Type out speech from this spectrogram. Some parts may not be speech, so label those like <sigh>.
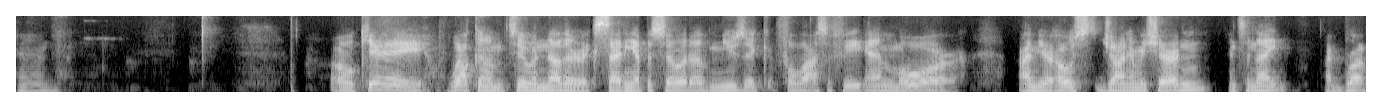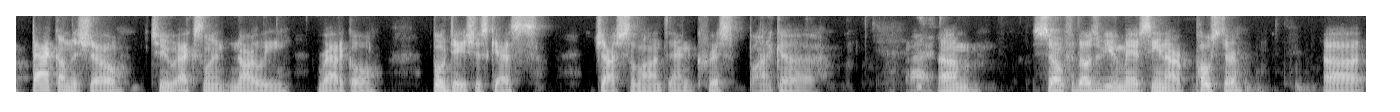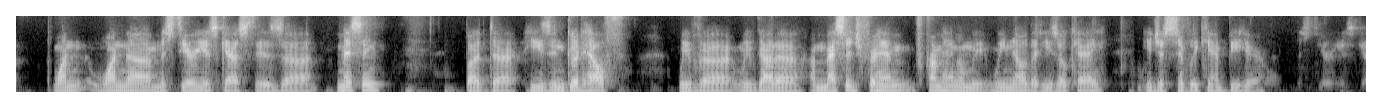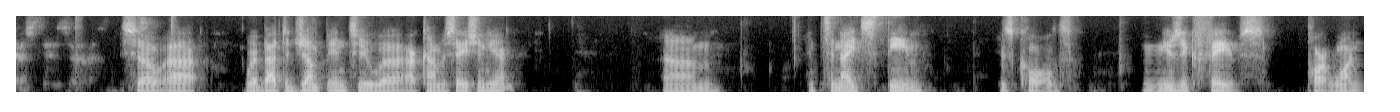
And okay, welcome to another exciting episode of Music, Philosophy, and More. I'm your host, John Henry Sheridan, and tonight I brought back on the show two excellent, gnarly, radical, bodacious guests, Josh Salant and Chris Bonica. Right. Um, so for those of you who may have seen our poster, uh, one one uh, mysterious guest is uh, missing, but uh, he's in good health. We've uh, we've got a, a message for him from him, and we we know that he's okay. He just simply can't be here. So uh, we're about to jump into uh, our conversation here. Um, and tonight's theme is called Music Faves, Part One.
